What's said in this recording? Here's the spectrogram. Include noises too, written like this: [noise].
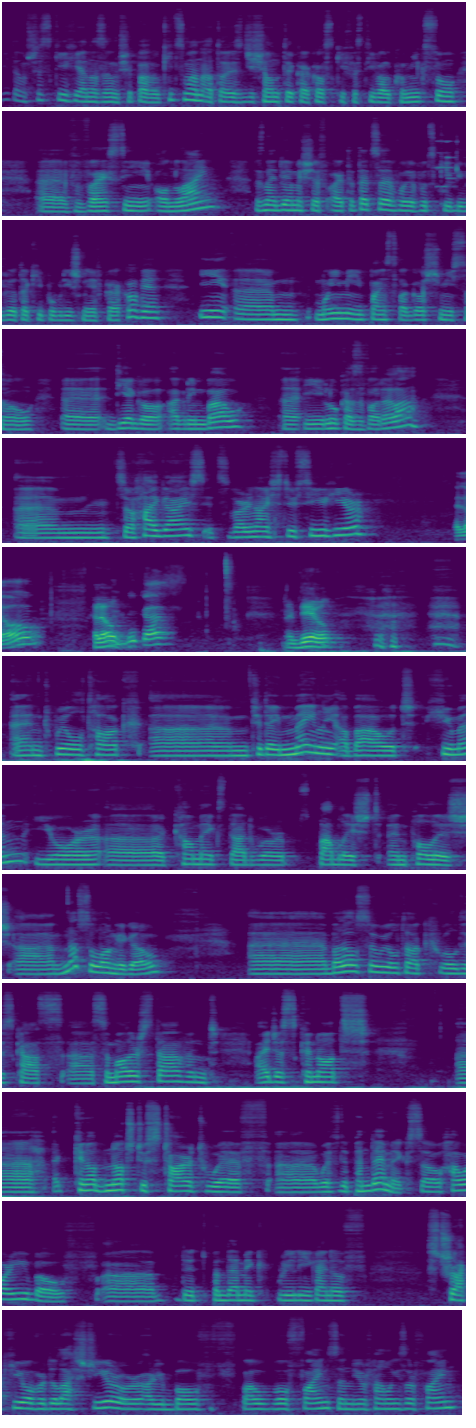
Witam wszystkich, ja nazywam się Paweł Kicman, a to jest dziesiąty Krakowski Festiwal Komiksu e, w wersji online. Znajdujemy się w RTTC, Wojewódzkiej Biblioteki Publicznej w Krakowie i um, moimi Państwa gośćmi są e, Diego Agrimbau e, i Lucas Varela. Um, so hi guys, it's very nice to see you here. Hello. Hello. I'm Lucas. I'm Diego. [laughs] and we'll talk um, today mainly about Human, your uh, comics that were published in Polish uh, not so long ago. Uh, but also we'll talk, we'll discuss uh, some other stuff, and I just cannot. Uh, I cannot not to start with uh, with the pandemic. So, how are you both? did pandemic really kind of struck you over the last year, or are you both both, both fine and your families are fine?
